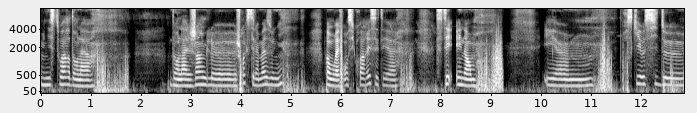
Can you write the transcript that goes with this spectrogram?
une, histoire dans la dans la jungle, je crois que c'était l'Amazonie. Enfin bref, on s'y croirait, c'était euh, c'était énorme. Et euh, pour ce qui est aussi de,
